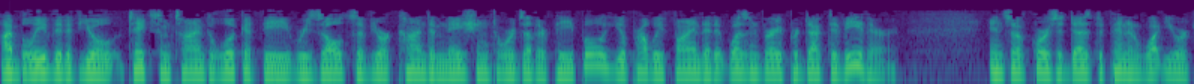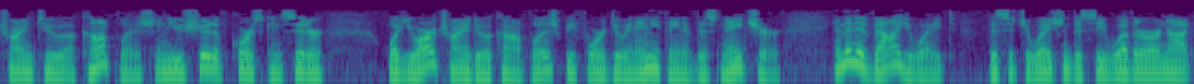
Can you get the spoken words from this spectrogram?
I believe that if you'll take some time to look at the results of your condemnation towards other people, you'll probably find that it wasn't very productive either. And so, of course, it does depend on what you are trying to accomplish, and you should, of course, consider what you are trying to accomplish before doing anything of this nature, and then evaluate the situation to see whether or not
